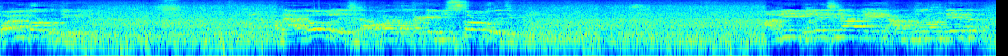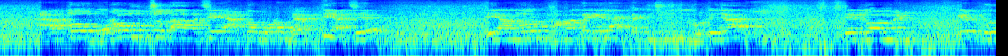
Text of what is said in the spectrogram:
ভয়ঙ্কর ক্ষতি হয়ে যায়। আমি আগেও বলেছিলাম, আমার কথাকে মিসকট করেছে আমি বলেছিলাম এই আন্দোলনের এত বড় উচ্চতা আছে, এত বড় ব্যাপ্তি আছে, এই আন্দোলন থামাতে গেলে একটা কিছু যদি ঘটে যায় স্টেট গভর্নমেন্টকে পুরো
